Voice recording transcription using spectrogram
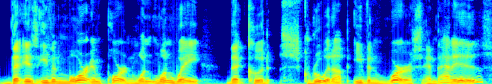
that is even more important, one one way that could screw it up even worse, and that is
